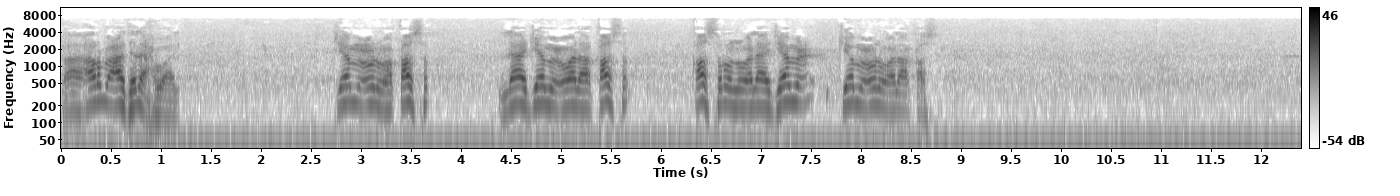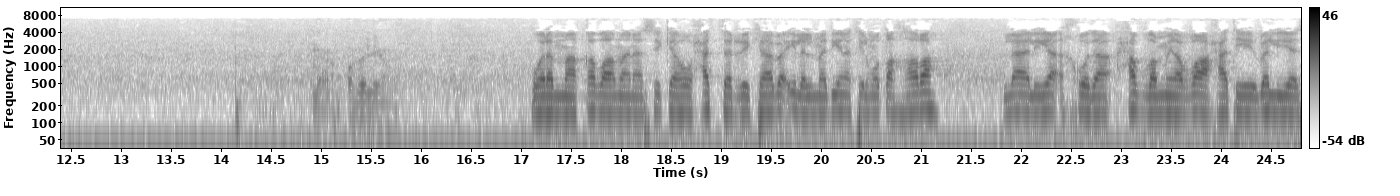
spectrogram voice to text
فأربعة الأحوال. جمع وقصر. لا جمع ولا قصر. قصر ولا جمع جمع ولا قصر. نعم اليوم. ولما قضى مناسكه حتى الركاب إلى المدينة المطهرة لا ليأخذ حظا من الراحة بل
